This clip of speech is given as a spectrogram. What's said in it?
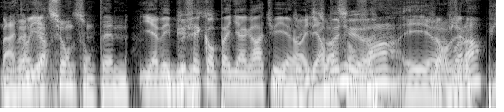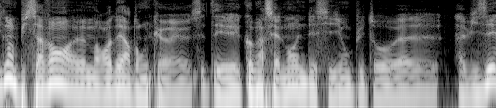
Bah, nouvelle attends, a- version de son thème. Il y avait buffet campagne gratuit, alors il est revenu. sans euh. fin, et euh, voilà. Puis non, puis ça vend euh, Moroder, donc euh, c'était commercialement une décision plutôt euh, avisée.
